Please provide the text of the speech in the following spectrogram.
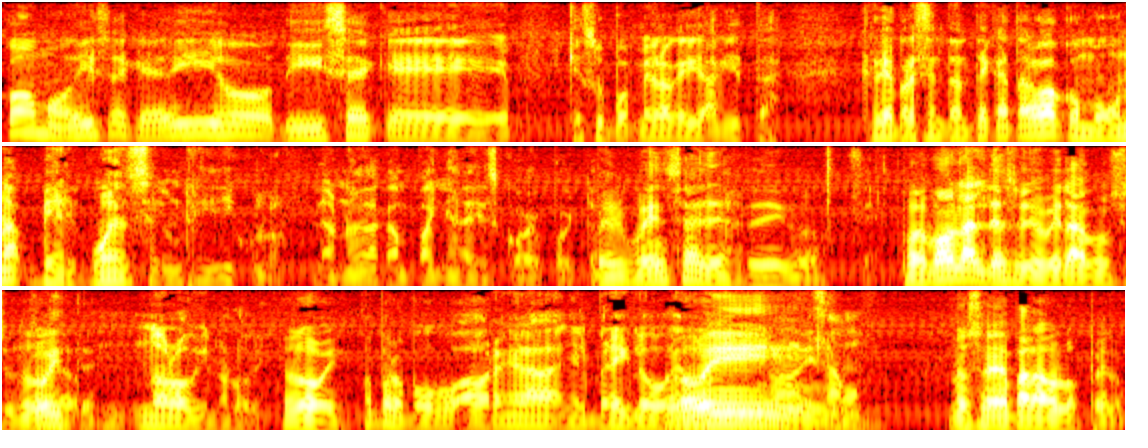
¿cómo dice que dijo? Dice que, que mira lo que aquí está representante cataloga como una vergüenza y un ridículo la nueva campaña de Discovery Puerto Vergüenza y ridículo. Podemos hablar de eso, yo vi el anuncio, ¿tú lo viste? No, lo vi, no lo vi. No lo vi. No, pero ahora en el, en el break lo, lo, vi, lo analizamos. No se me han parado los pelos.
